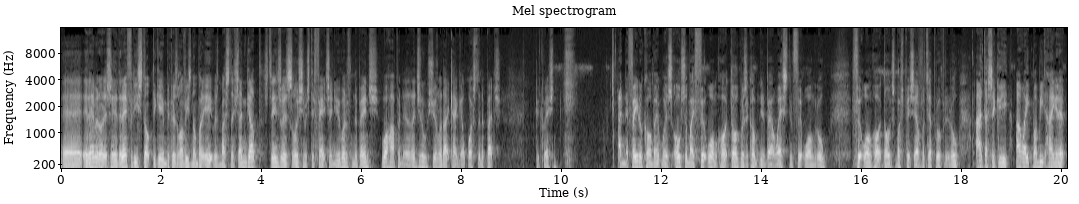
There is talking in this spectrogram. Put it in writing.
Uh, and then went on to say the referee stopped the game because Livi's number eight was missing a shin guard. Strangely, the solution was to fetch a new one from the bench. What happened to the original? Surely that can't get lost on the pitch. Good question. And the final comment was also my foot long hot dog was accompanied by a less than foot long roll. Foot long hot dogs must be served with the appropriate roll. I disagree. I like my meat hanging out.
